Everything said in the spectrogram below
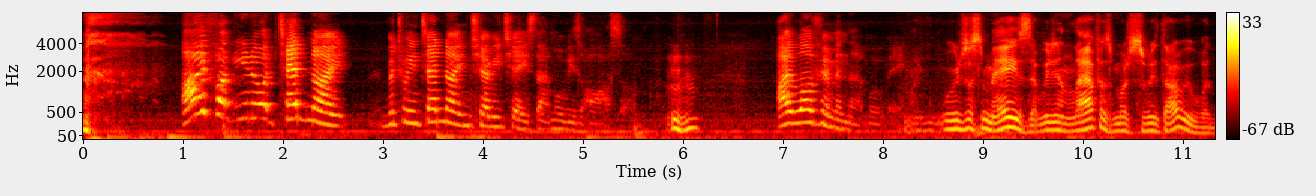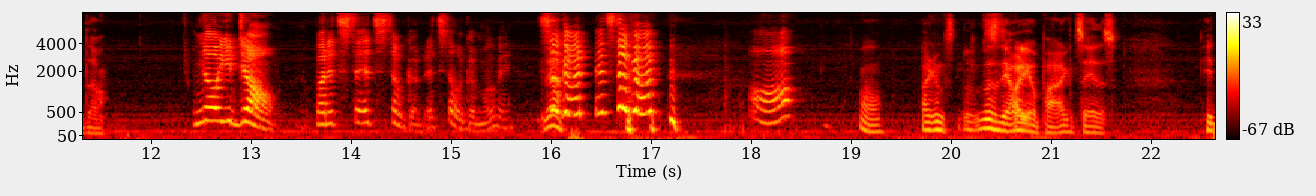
I fuck. You know what? Ted Knight. Between Ted Knight and Chevy Chase, that movie's awesome. Mm-hmm. I love him in that movie. Like, we were just amazed that we didn't laugh as much as we thought we would, though. No, you don't. But it's it's still good. It's still a good movie. It's still good. It's still good. Aw. Well, I can. This is the audio part. I can say this. He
